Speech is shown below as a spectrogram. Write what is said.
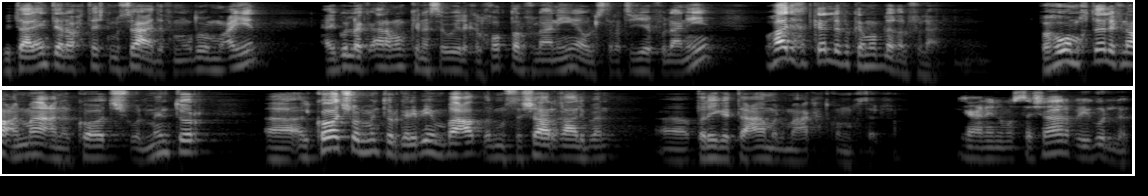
بالتالي أنت لو احتجت مساعدة في موضوع معين حيقول لك أنا ممكن أسوي لك الخطة الفلانية أو الاستراتيجية الفلانية وهذه حتكلفك المبلغ الفلاني. فهو مختلف نوعا ما عن الكوتش والمنتور. آه ال coach وال mentor قريبين من بعض المستشار غالبا طريقة تعامله معك حتكون مختلفة. يعني المستشار بيقول لك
